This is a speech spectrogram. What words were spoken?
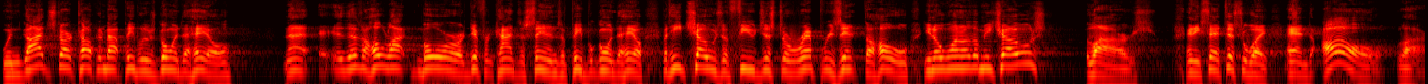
when God started talking about people who's going to hell, now, eh, there's a whole lot more different kinds of sins of people going to hell, but he chose a few just to represent the whole. You know, one of them he chose? Liars. And he said this way, and all liars.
